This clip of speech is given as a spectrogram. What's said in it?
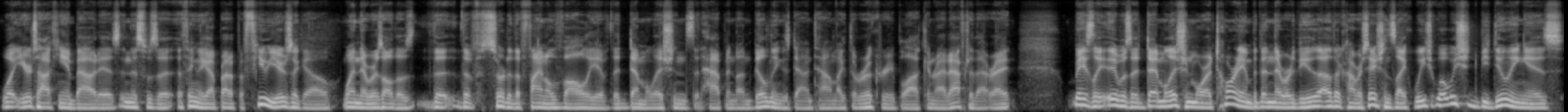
What you're talking about is, and this was a, a thing that got brought up a few years ago when there was all those the the sort of the final volley of the demolitions that happened on buildings downtown, like the Rookery block, and right after that, right? Basically, it was a demolition moratorium, but then there were these other conversations like we what we should be doing is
